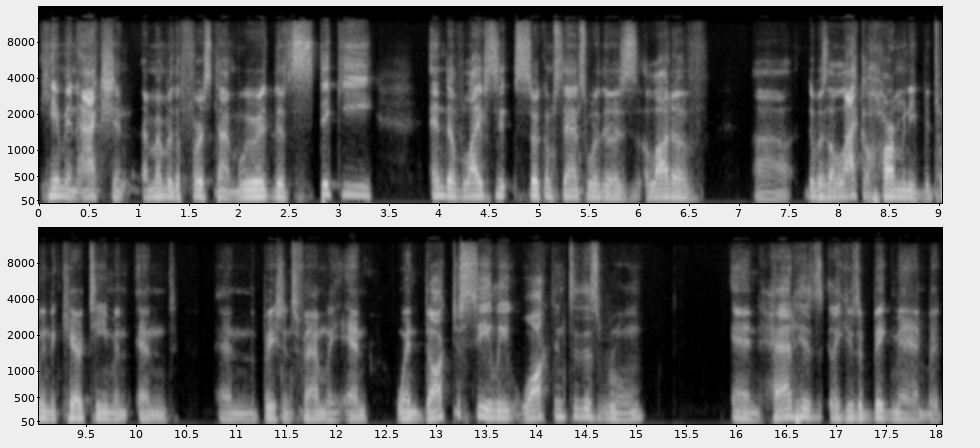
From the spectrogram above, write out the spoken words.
him in action. I remember the first time we were the sticky end of life circumstance where there was a lot of uh, there was a lack of harmony between the care team and and and the patient's family. And when Dr. Seeley walked into this room and had his like he was a big man, but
